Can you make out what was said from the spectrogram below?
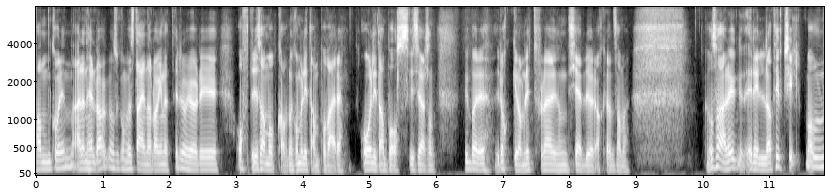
Han kommer inn, er en hel dag, og så kommer Steinar dagen etter og gjør de ofte de samme oppgavene. Kommer litt an på været, og litt an på oss. hvis Vi er sånn, vi bare rocker om litt, for det er sånn kjedelig å gjøre akkurat det samme. Og så er det relativt chill. Man,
